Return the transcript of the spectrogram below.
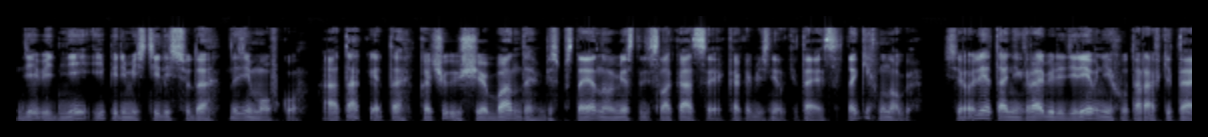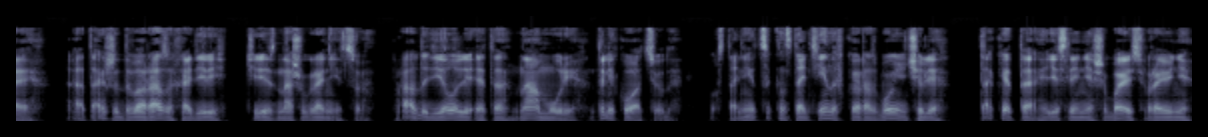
девять дней и переместились сюда на зимовку. А так это кочующая банда без постоянного места дислокации, как объяснил китаец. Таких много. Все лето они грабили деревни и хутора в Китае, а также два раза ходили через нашу границу. Правда, делали это на Амуре, далеко отсюда. У станицы Константиновка разбойничали, так это, если не ошибаюсь, в районе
